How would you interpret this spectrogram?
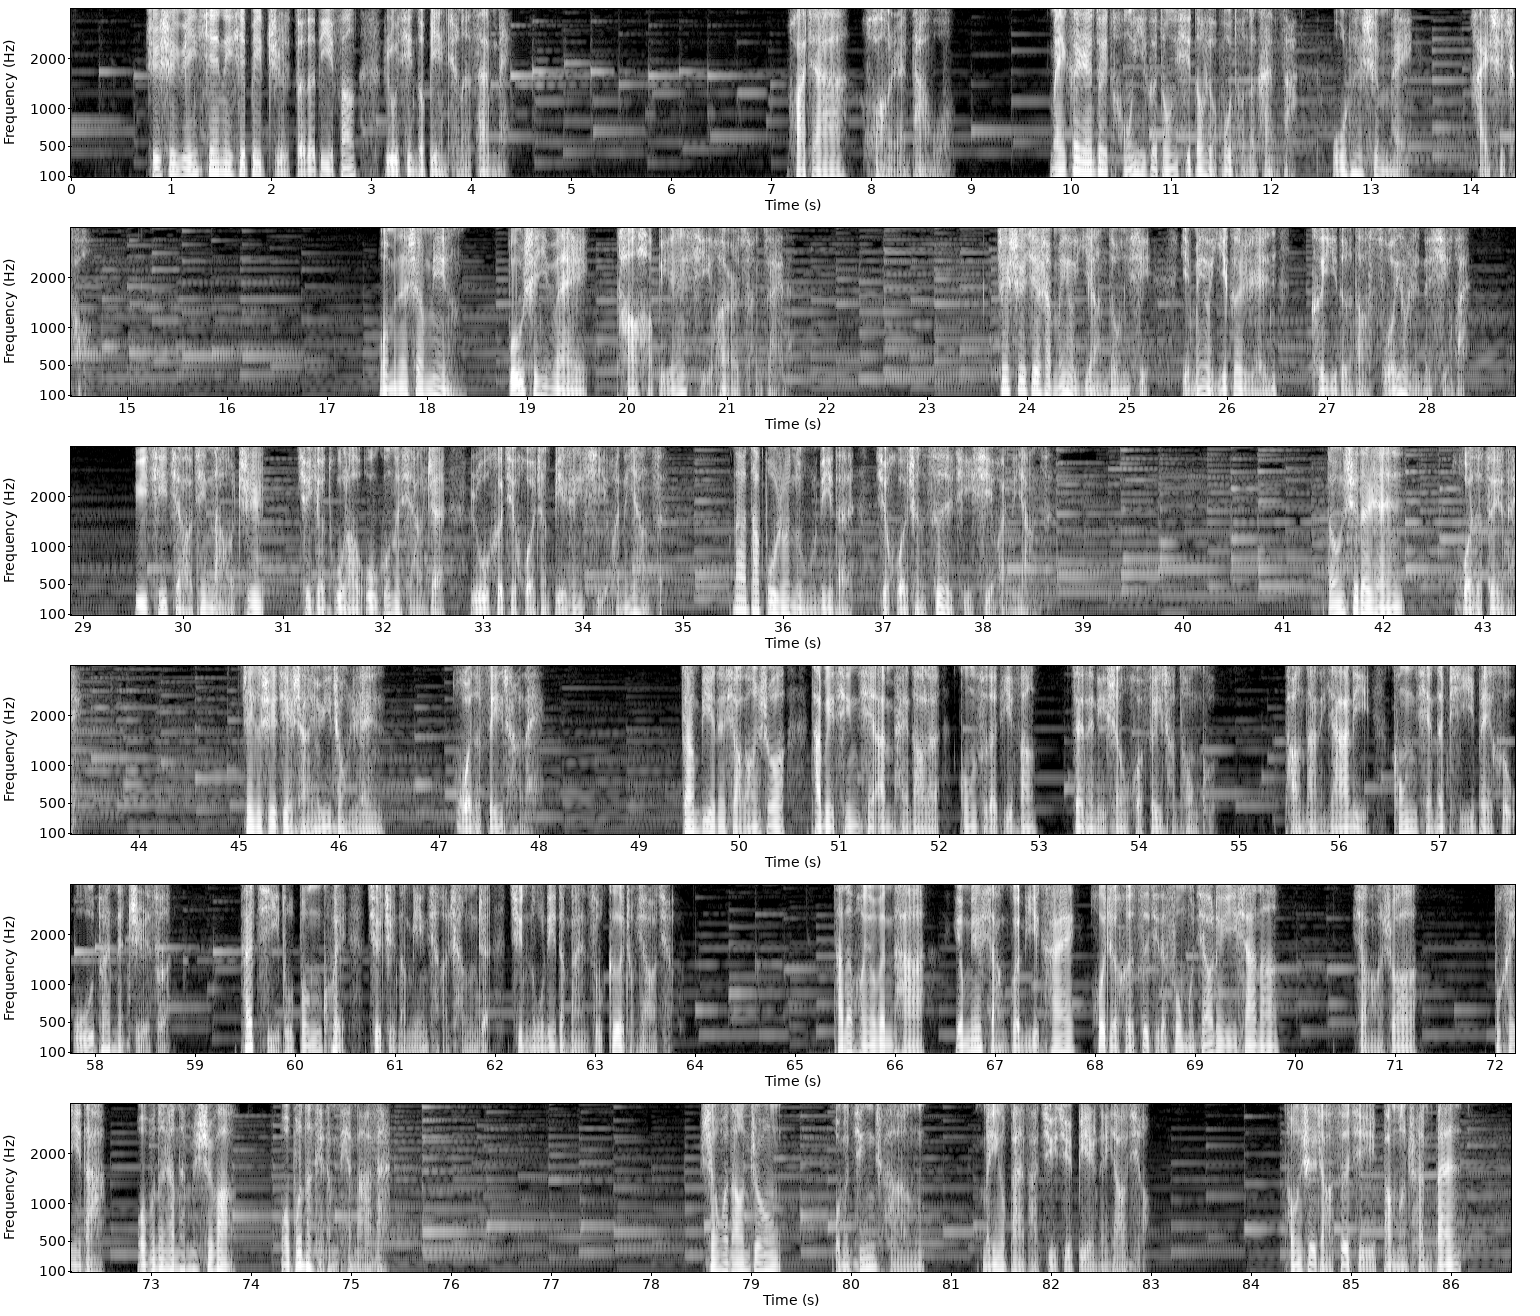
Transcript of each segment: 只是原先那些被指责的地方，如今都变成了赞美。画家恍然大悟。每个人对同一个东西都有不同的看法，无论是美，还是丑。我们的生命，不是因为讨好别人喜欢而存在的。这世界上没有一样东西，也没有一个人可以得到所有人的喜欢。与其绞尽脑汁，却又徒劳无功的想着如何去活成别人喜欢的样子，那倒不如努力的去活成自己喜欢的样子。懂事的人，活得最累。这个世界上有一种人，活得非常累。刚毕业的小王说，他被亲戚安排到了工作的地方，在那里生活非常痛苦，庞大的压力、空前的疲惫和无端的指责，他几度崩溃，却只能勉强的撑着，去努力的满足各种要求。他的朋友问他有没有想过离开，或者和自己的父母交流一下呢？小王说。不可以的，我不能让他们失望，我不能给他们添麻烦。生活当中，我们经常没有办法拒绝别人的要求。同事找自己帮忙串班，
